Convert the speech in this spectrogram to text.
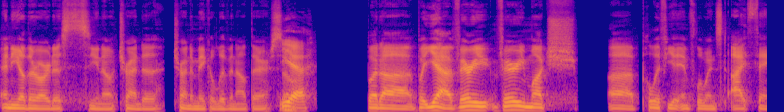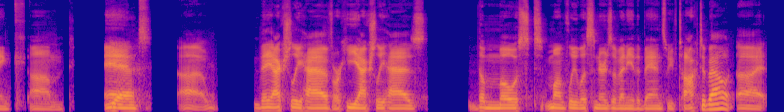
any other artists. You know, trying to trying to make a living out there. So Yeah. but uh but yeah very very much uh Polyphia influenced i think um Yeah. and uh they actually have or he actually has the most monthly listeners of any of the bands we've talked about uh at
